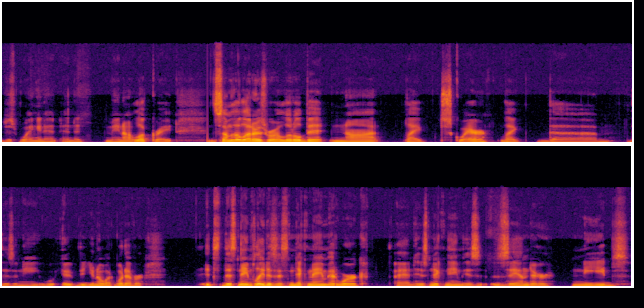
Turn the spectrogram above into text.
just winging it, and it may not look great. Some of the letters were a little bit not like square, like the there's a knee. You know what? Whatever. It's this nameplate is his nickname at work, and his nickname is Xander Neebs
